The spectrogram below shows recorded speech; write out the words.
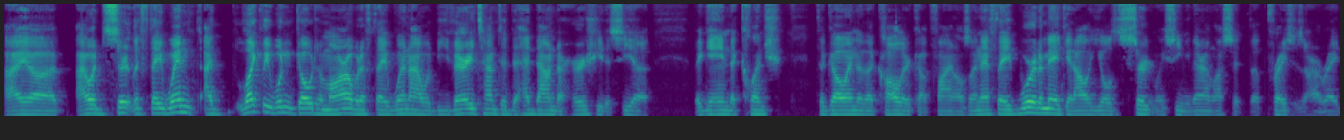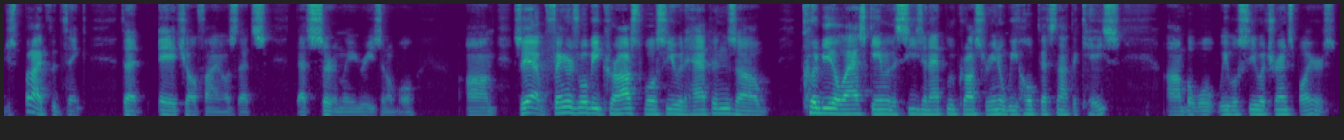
I uh, I would certainly if they win, I likely wouldn't go tomorrow, but if they win, I would be very tempted to head down to Hershey to see a the game to clinch to go into the Calder Cup finals. And if they were to make it, I'll you'll certainly see me there unless it, the prices are outrageous. But I would think that AHL finals that's that's certainly reasonable. Um, so yeah, fingers will be crossed. We'll see what happens. Uh, could be the last game of the season at Blue Cross Arena. We hope that's not the case, um, but we'll, we will see what transpires.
